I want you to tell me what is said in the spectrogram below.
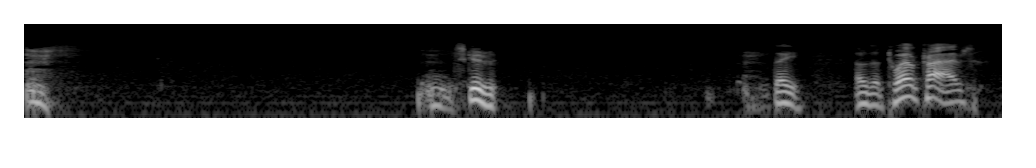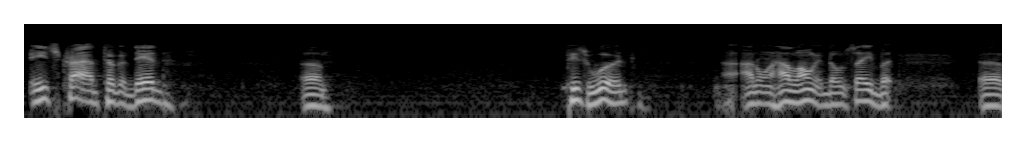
Excuse me. They of the 12 tribes, each tribe took a dead uh, piece of wood. I don't know how long it don't say, but uh,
